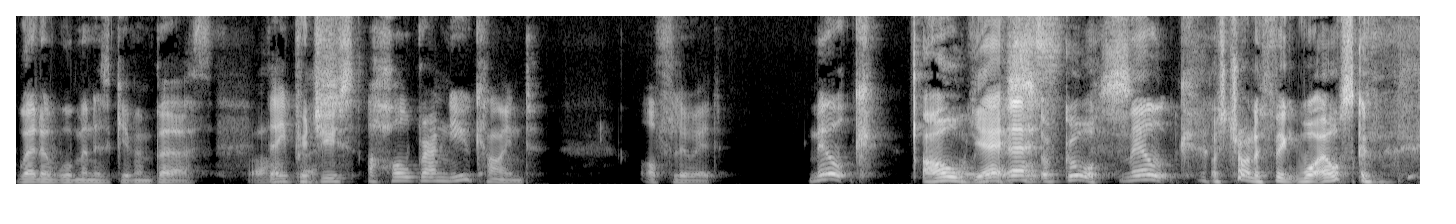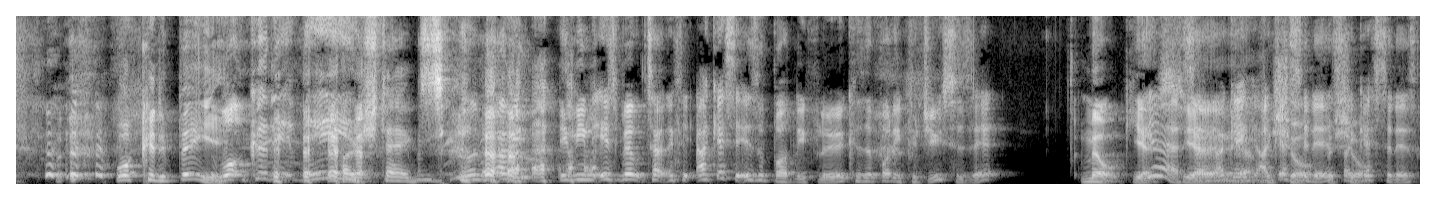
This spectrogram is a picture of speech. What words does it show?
when a woman has given birth, they produce a whole brand new kind of fluid, milk. oh, yes, yes. of course. Milk. I was trying to think what else could what could it be? What could it be? Poached eggs. I mean, I mean, is milk technically? I guess it is a bodily fluid because the body produces it. Milk, yes. Yeah, so Yeah, yeah, I, guess, yeah, I guess sure, it is. for I guess it is.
